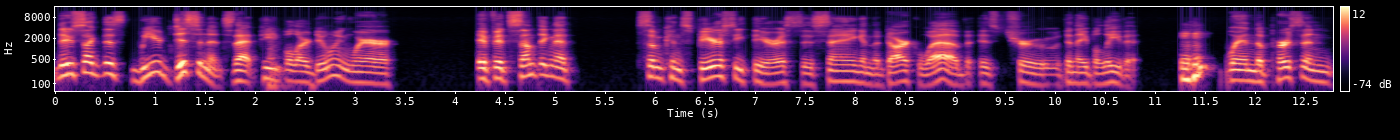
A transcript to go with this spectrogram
there's like this weird dissonance that people are doing where if it's something that some conspiracy theorist is saying in the dark web is true then they believe it mm-hmm. when the person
